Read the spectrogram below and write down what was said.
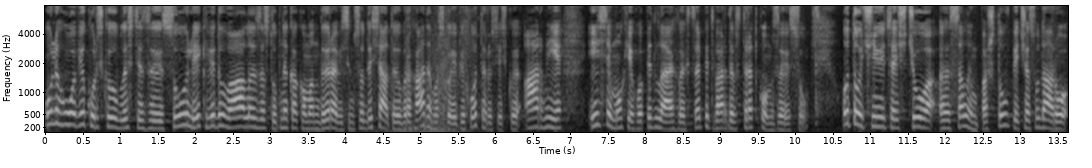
У Львові Курської області ЗСУ ліквідували заступника командира 810-ї бригади морської піхоти російської армії і сімох його підлеглих. Це підтвердив стратком ЗСУ. Уточнюється, що е, Салим Паштув під час удару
